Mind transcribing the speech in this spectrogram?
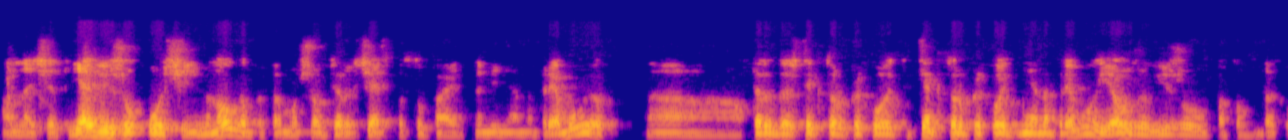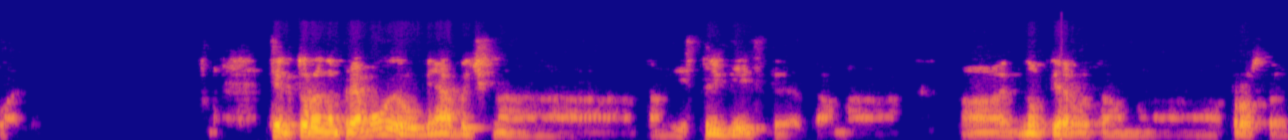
Значит, я вижу очень много, потому что, во-первых, часть поступает на меня напрямую, а, во-вторых, даже те, которые приходят, те, которые приходят не напрямую, я уже вижу потом в докладе. Те, которые напрямую, у меня обычно а, там есть три действия. Там, а, ну, первый там просто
